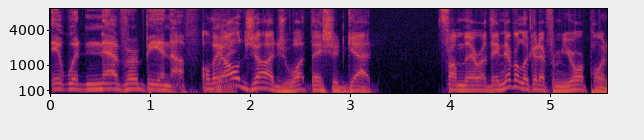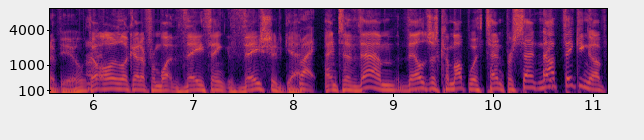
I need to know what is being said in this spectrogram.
it would never be enough. Well, they Right. all judge what they should get from their. They never look at it from your point of view. They will only look at it from what they think they should get. Right. And to them, they'll just come up with ten percent, not thinking of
